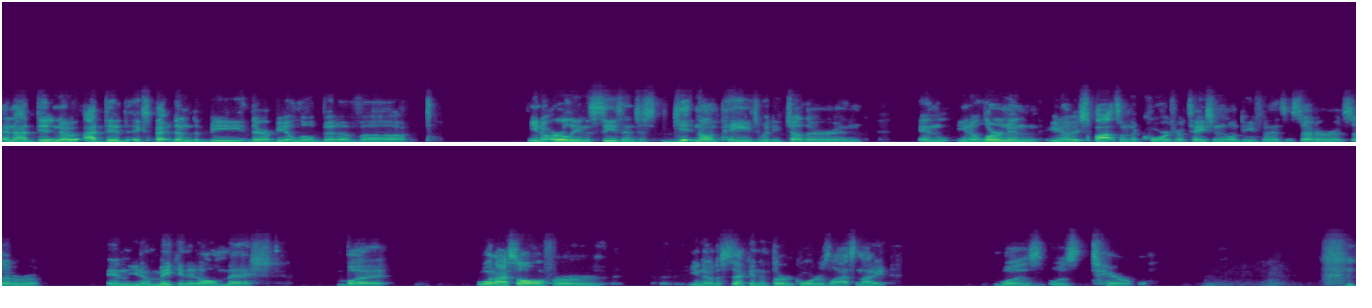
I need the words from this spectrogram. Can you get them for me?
and I did Yeah. know I did expect them to be there be a little bit of uh you know early in the season just getting on page with each other and and you know learning you know spots on the court, rotations on defense, et cetera, et cetera, and you know making it all mesh. But what I saw for you know the second and third quarters last night was was terrible. it,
